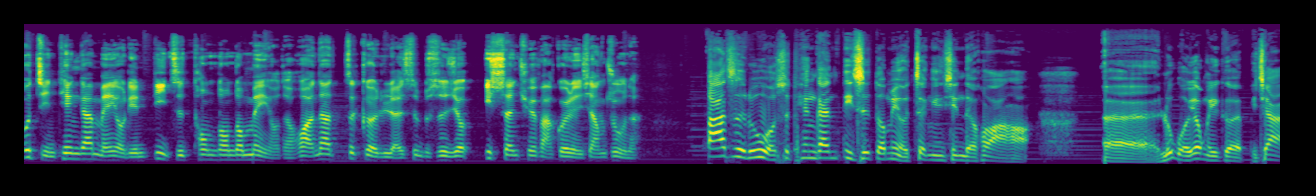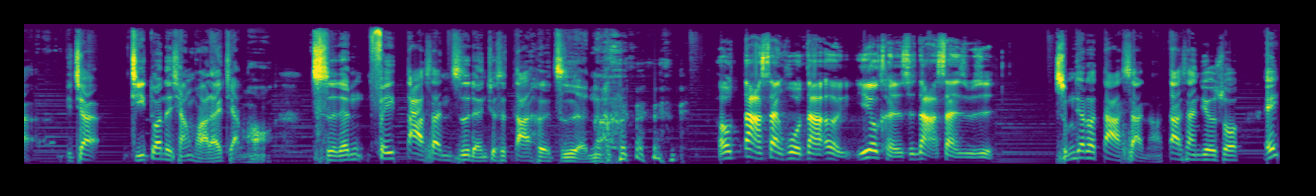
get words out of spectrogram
不仅天干没有，连地支通通都没有的话，那这个人是不是就一生缺乏贵人相助呢？八字如果是天干地支都没有正印星的话，哈，呃，如果用一个比较比较极端的想法来讲，哈，此人非大善之人，就是大恶之人了。哦，大善或大恶也有可能是大善，是不是？什么叫做大善啊？大善就是说，哎，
